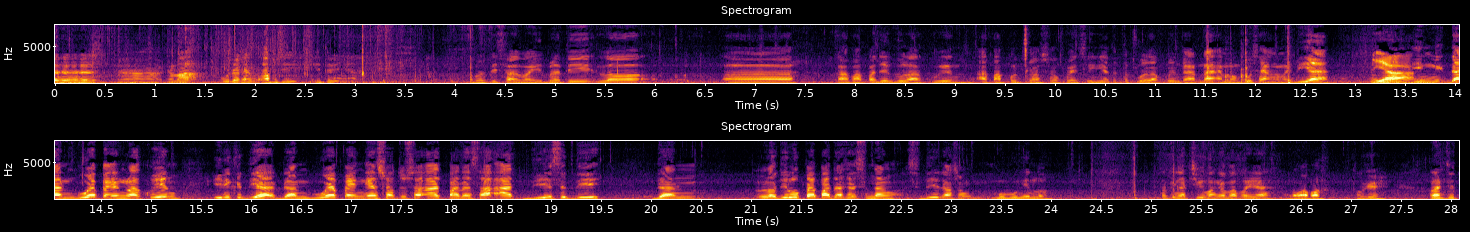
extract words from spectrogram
nah, karena udah kan apa sih itu ya? Berarti selama ini berarti lo eh gak apa-apa deh gue lakuin apa pun konsekuensinya tetap gue lakuin karena emang gue sayang sama dia Iya. Ini- dan gue pengen ngelakuin ini ke dia dan gue pengen suatu saat pada saat dia sedih dan lo dilupain pada saya senang sedih langsung ngubungin lo tapi nggak ciuman nggak apa-apa ya Nggak apa-apa. oke lanjut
